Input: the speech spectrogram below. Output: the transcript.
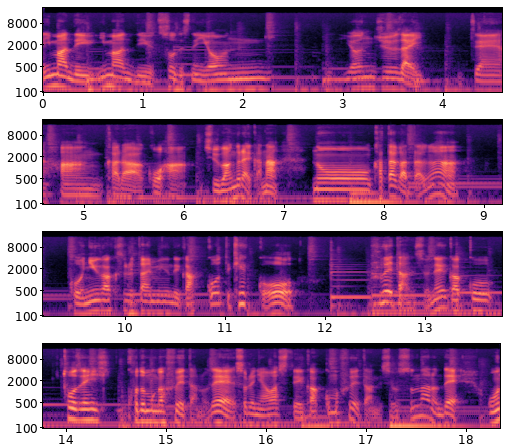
今で今で言うとそうですね 40, 40代前半から後半中盤ぐらいかなの方々がこう入学するタイミングで学校って結構増えたんですよね。学校当然子供が増えたのでそれに合わせて学校も増えたんですよ。そんなので同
